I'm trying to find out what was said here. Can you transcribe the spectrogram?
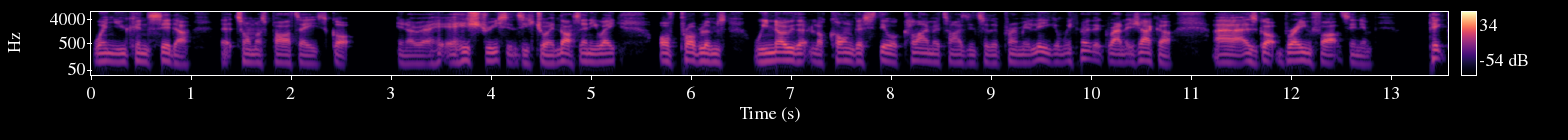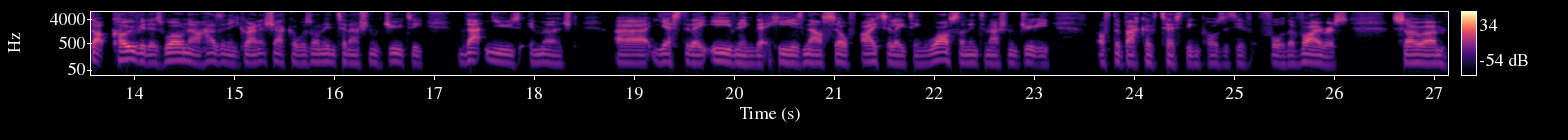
when you consider that Thomas Partey's got you know a, a, history since he's joined us anyway of problems. We know that Lokonga still acclimatized into the Premier League, and we know that Granit Xhaka uh, has got brain farts in him. Picked up COVID as well now, hasn't he? Granit Xhaka was on international duty. That news emerged uh, yesterday evening that he is now self isolating whilst on international duty off the back of testing positive for the virus. So, um,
